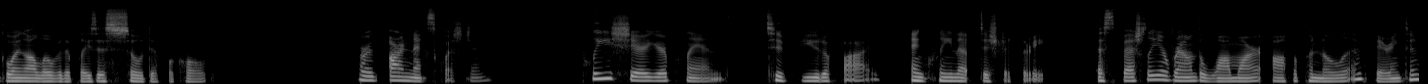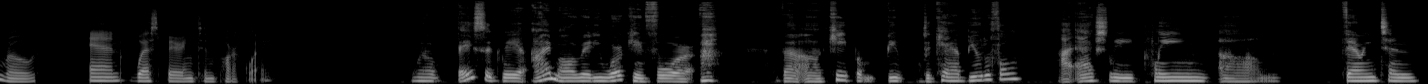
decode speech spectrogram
going all over the place, it's so difficult. For our next question, please share your plans to beautify and clean up District 3 especially around the Walmart off of Panola and Fairington Road and West Fairington Parkway? Well, basically, I'm already working for the uh, Keep DeKalb Beautiful. I actually clean um, Fairington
